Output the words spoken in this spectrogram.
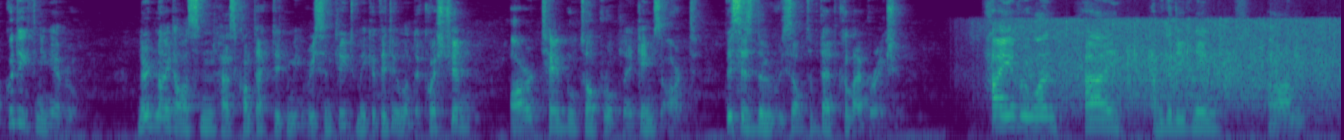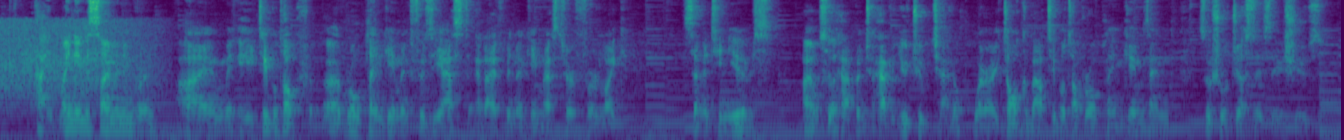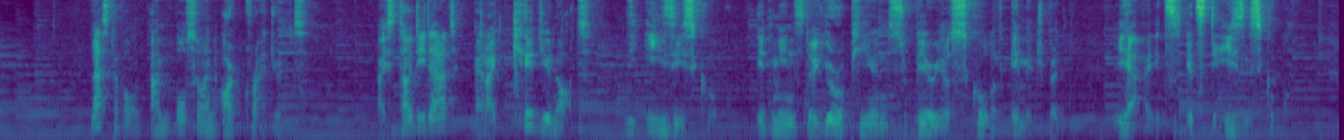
Good evening, everyone. Nerd Nite Austin has contacted me recently to make a video on the question Are tabletop role-playing games art? This is the result of that collaboration. Hi, everyone. Hi. Have a good evening. Um, hi, my name is Simon Ingram. I'm a tabletop uh, role-playing game enthusiast, and I've been a game master for like 17 years. I also happen to have a YouTube channel where I talk about tabletop role-playing games and social justice issues. Last of all, I'm also an art graduate. I studied at, and I kid you not, the Easy School. It means the European Superior School of Image, but yeah, it's it's the Easy School.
